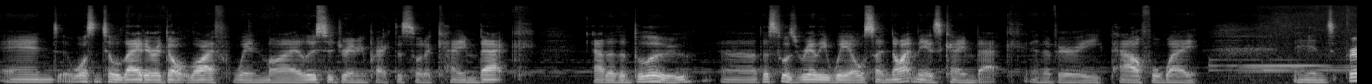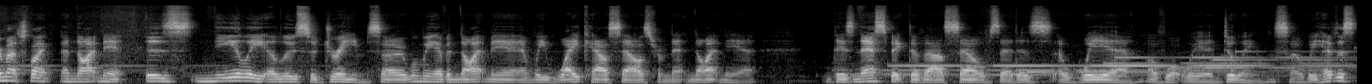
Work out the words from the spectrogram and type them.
And it wasn't until later adult life when my lucid dreaming practice sort of came back out of the blue. Uh, this was really where also nightmares came back in a very powerful way. And very much like a nightmare is nearly a lucid dream. So when we have a nightmare and we wake ourselves from that nightmare, there's an aspect of ourselves that is aware of what we're doing. So we have this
